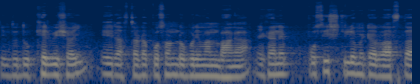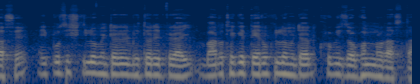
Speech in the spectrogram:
কিন্তু দুঃখের বিষয়, এই রাস্তাটা প্রচণ্ড পরিমাণ ভাঙা। এখানে পঁচিশ কিলোমিটার রাস্তা আছে। এই পঁচিশ কিলোমিটারের ভিতরে প্রায় বারো থেকে তেরো কিলোমিটার খুবই জঘন্য রাস্তা।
